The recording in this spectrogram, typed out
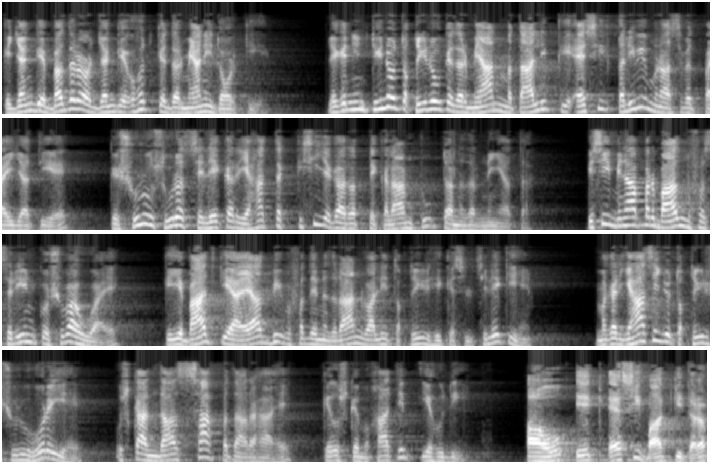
کہ جنگ بدر اور جنگ عہد کے درمیانی دور کی ہے۔ لیکن ان تینوں تقریروں کے درمیان مطالب کی ایسی قریبی مناسبت پائی جاتی ہے کہ شروع صورت سے لے کر یہاں تک کسی جگہ ربط کلام ٹوٹتا نظر نہیں آتا۔ اسی بنا پر بعض مفسرین کو شبہ ہوا ہے کہ یہ بعد کی آیات بھی وفد نظران والی تقریر ہی کے سلسلے کی ہیں۔ مگر یہاں سے جو تقریر شروع ہو رہی ہے اس کا انداز صاف بتا رہا ہے کہ اس کے مخاطب یہودی۔ آؤ ایک ایسی بات کی طرف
